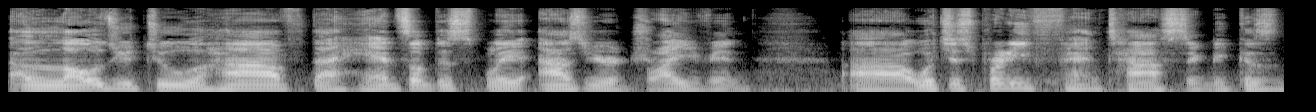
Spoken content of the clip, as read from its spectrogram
allows you to have the heads-up display as you're driving, uh, which is pretty fantastic because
